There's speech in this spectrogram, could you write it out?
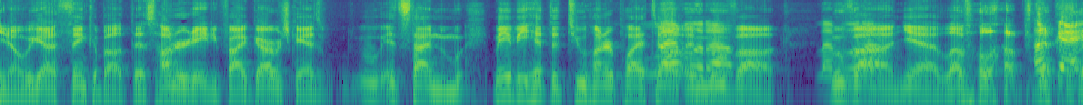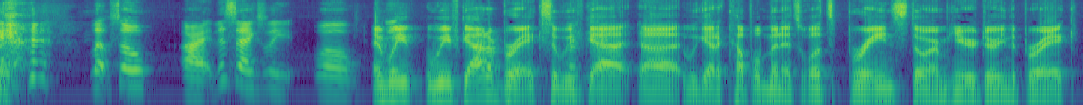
you know we got to think about this 185 garbage cans. It's time to move, maybe hit the 200 plateau Level and move on. Level move up. on, yeah, level up. Okay. So, all right, this actually well. And we've we've got a break, so we've got uh, we got a couple minutes. Let's brainstorm here during the break.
